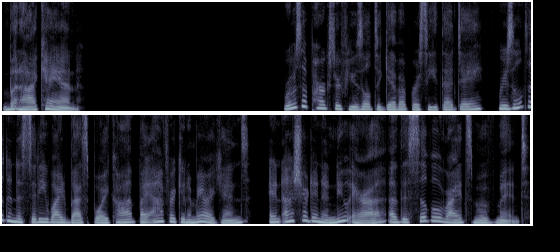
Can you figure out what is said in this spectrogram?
but I can. Rosa Parks' refusal to give up her seat that day resulted in a citywide bus boycott by African Americans and ushered in a new era of the civil rights movement.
